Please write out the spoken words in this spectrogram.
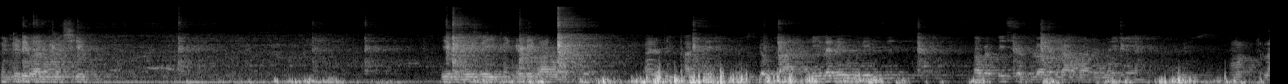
ઘંટડીવાળું મશીન. એ બની રહી તે પાસે ડબ્બા ટેલરની મશીન છે. આપણે પીછે બ્લોગ બનાવવા માટે લઈને ગયા લાગે છે જો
